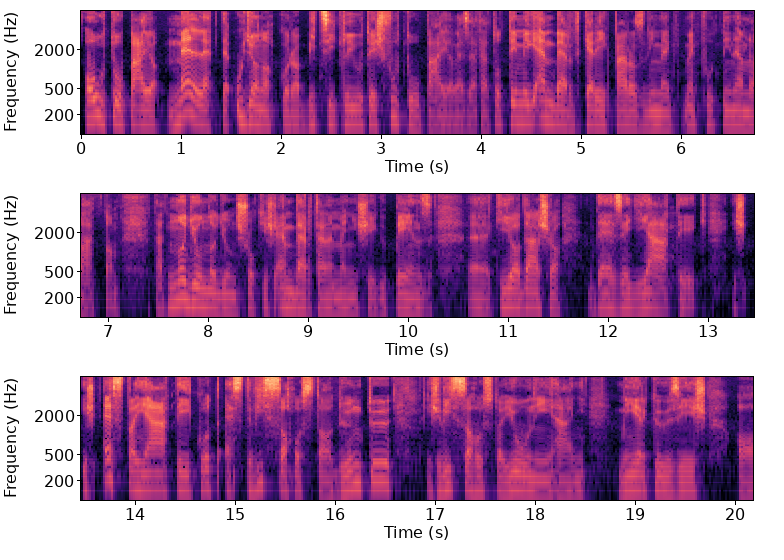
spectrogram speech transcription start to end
autópálya, mellette ugyanakkor a bicikliút és futópálya vezet. Hát ott én még embert kerékpározni, meg, meg futni nem láttam. Tehát nagyon-nagyon sok és embertelen mennyiségű pénz eh, kiadása, de ez egy játék. És, és ezt a játékot, ezt visszahozta a döntő, és visszahozta jó néhány mérkőzés, a,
